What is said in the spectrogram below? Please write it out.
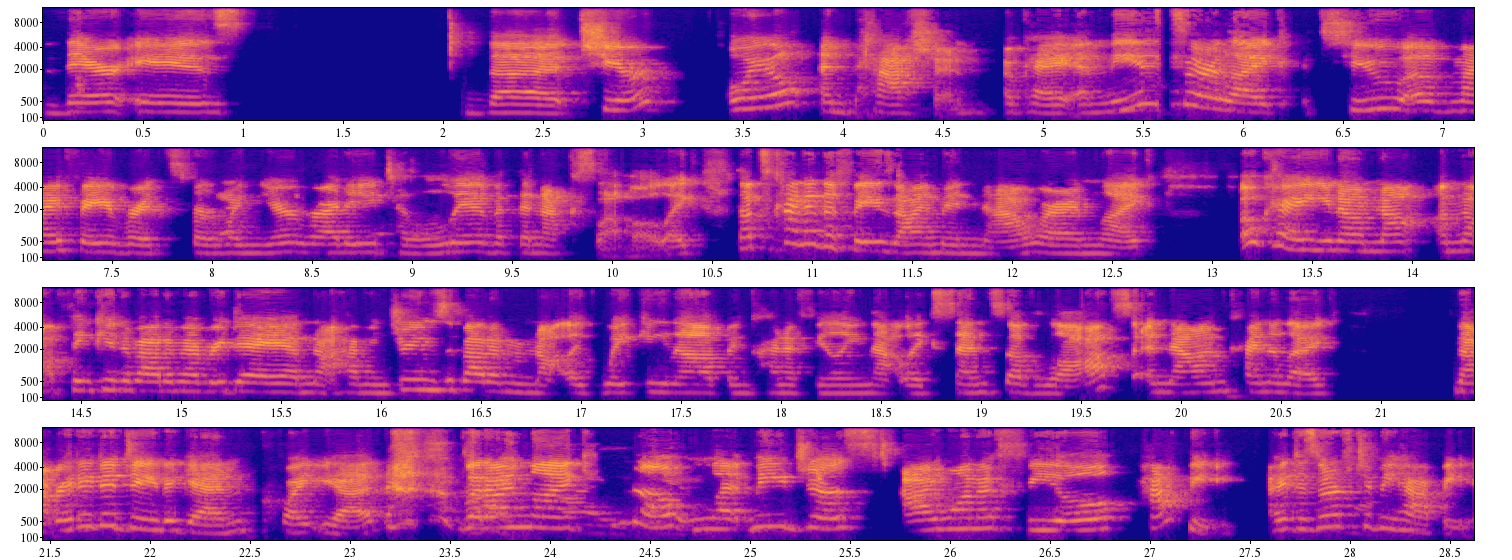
there is the cheer oil and passion. Okay. And these are like two of my favorites for when you're ready to live at the next level. Like that's kind of the phase I'm in now where I'm like, okay, you know, I'm not I'm not thinking about him every day. I'm not having dreams about him. I'm not like waking up and kind of feeling that like sense of loss. And now I'm kind of like not ready to date again quite yet but i'm like you know let me just i want to feel happy. I deserve to be happy.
